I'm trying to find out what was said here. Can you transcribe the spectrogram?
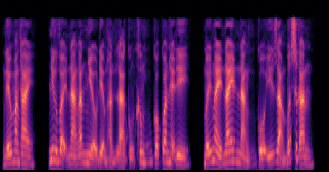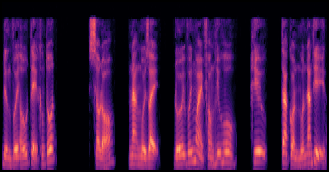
nếu mang thai, như vậy nàng ăn nhiều điểm hẳn là cũng không có quan hệ đi, mấy ngày nay nàng cố ý giảm bớt sức ăn, đừng với ấu tể không tốt. Sau đó, nàng ngồi dậy, đối với ngoài phòng hưu hô, hưu, ta còn muốn ăn thịt.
